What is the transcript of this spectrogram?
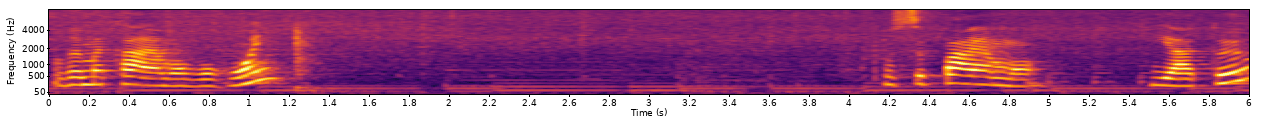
вимикаємо вогонь, посипаємо м'ятою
